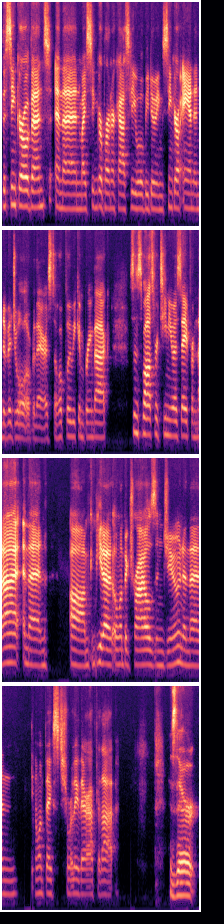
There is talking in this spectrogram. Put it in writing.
the synchro event, and then my synchro partner Cassidy will be doing synchro and individual over there. So hopefully we can bring back some spots for Team USA from that, and then um, compete at Olympic trials in June, and then the Olympics shortly thereafter that. Is there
